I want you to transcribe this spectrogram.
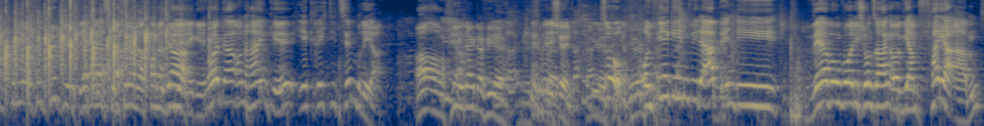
Ich bin ja so glücklich. Der erste Führer von der Ja, Süderecke. Volker und Heinke, ihr kriegt die Zimbria. Oh, vielen Dank dafür. Bitte schön. So, und wir gehen wieder ab in die Werbung, wollte ich schon sagen, aber wir haben Feierabend.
